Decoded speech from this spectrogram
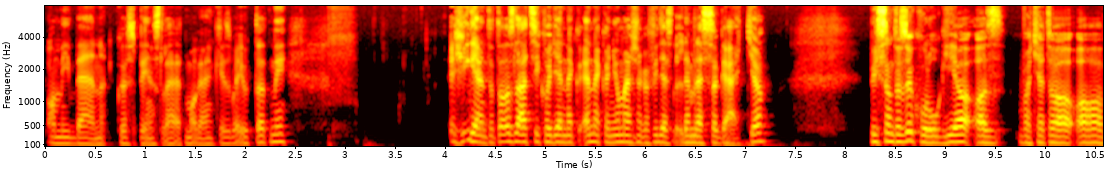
amiben közpénzt lehet magánkézbe juttatni. És igen, tehát az látszik, hogy ennek, ennek a nyomásnak a Fidesz nem lesz a gátja, Viszont az ökológia, az, vagy hát a, a,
